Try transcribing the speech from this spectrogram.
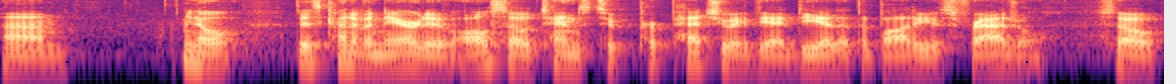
Um, you know, this kind of a narrative also tends to perpetuate the idea that the body is fragile. So,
